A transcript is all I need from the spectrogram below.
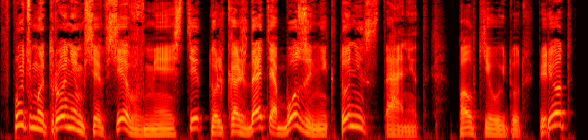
В путь мы тронемся все вместе, только ждать обозы никто не станет. Полки уйдут вперед,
